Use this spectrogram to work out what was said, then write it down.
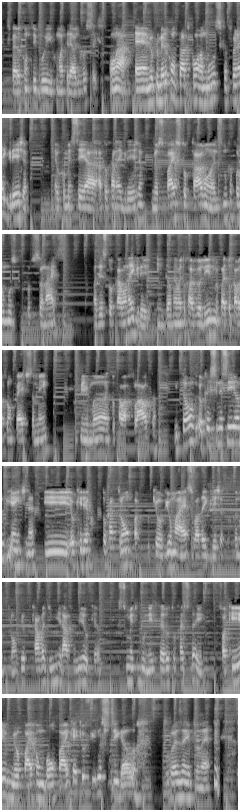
Espero contribuir com o material de vocês. Vamos lá. É, meu primeiro contato com a música foi na igreja. Eu comecei a, a tocar na igreja. Meus pais tocavam, eles nunca foram músicos profissionais mas eles tocavam na igreja. Então minha mãe tocava violino, meu pai tocava trompete também, minha irmã tocava flauta. Então eu cresci nesse ambiente, né? E eu queria tocar trompa, porque eu vi o maestro lá da igreja tocando trompa e eu ficava admirado. Meu, que instrumento bonito, quero tocar isso daí. Só que meu pai, como bom pai, quer que o filho siga o, exemplo, né?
